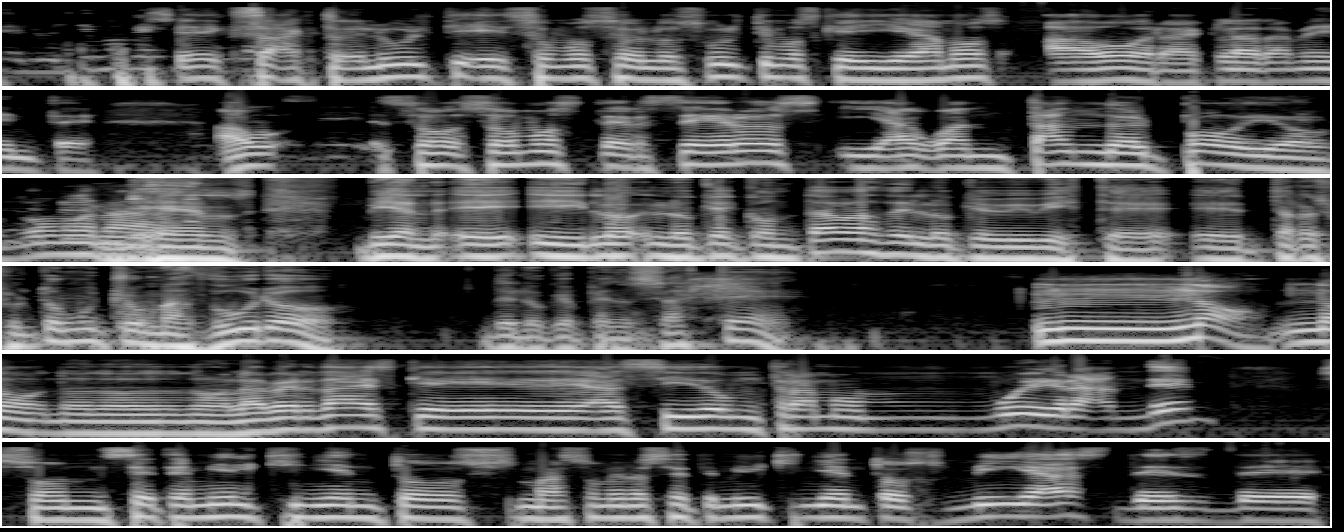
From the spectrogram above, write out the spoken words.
el último que Exacto, el eh, somos los últimos que llegamos ahora, claramente. somos terceros y aguantando el podio, como nada. Bien, bien. Eh, y lo, que contabas de lo que viviste, eh, ¿te resultó mucho más duro de lo que pensaste? Mm, no, no, no, no, no. La verdad es que ha sido un tramo muy grande son 7.500, más o menos 7.500 millas desde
